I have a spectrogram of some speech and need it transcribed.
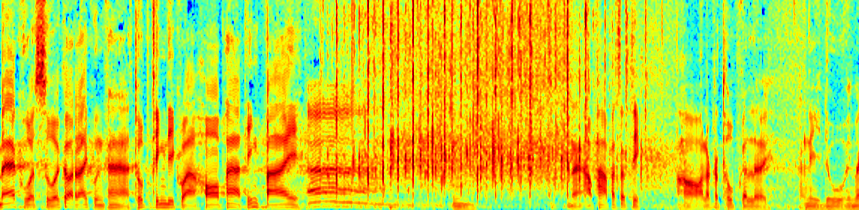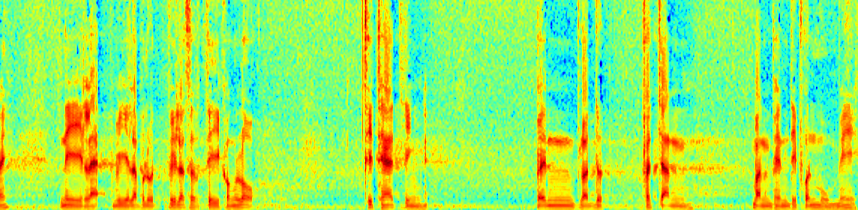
แม้ขวดสวยก็ไร้คุณค่า ทุบทิ้งดีกว่าห่อผ้าทิ้งไปอ่านะเอาผ้าพลาสติกห่อแล้วก็ทุบกันเลย นี่ดูเห็นไหม นี่แหละวีรบุรุษวีรสตรีของโลก ที่แท้จริงเนี่ยเป็นประดุษพระจันทร์บรรเพ็ญที่พ้นหมู่เมฆ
